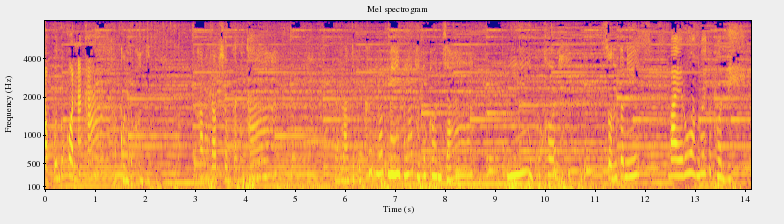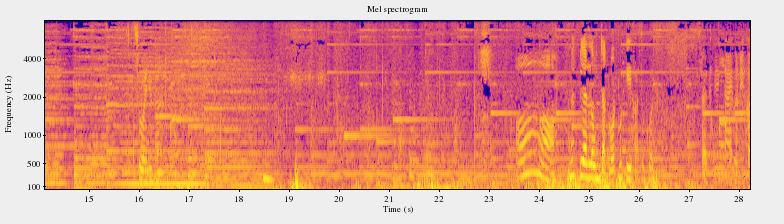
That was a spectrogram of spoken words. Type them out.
ขอบคุณทุกคนนะคะ ขอบคุณทุกคนเข้ามารับชมกันนะคะเดี๋ยวเราจะไปขึ้นรถเมล์กันแล้วค่ะทุกคนจ้านี่ทุกคนสนตัวนี้ใบร่วงด้วยทุกคนนี่สวยอยู่นะทุกคนอืมอ๋อนักเรียนลงจากรถเมื่อกี้ค่ะทุกคน ใส่ถุงมือแบบนี้ก็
